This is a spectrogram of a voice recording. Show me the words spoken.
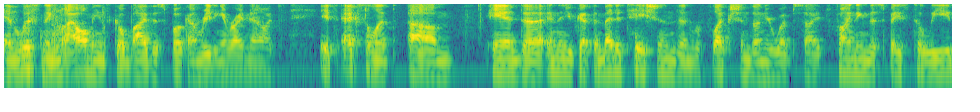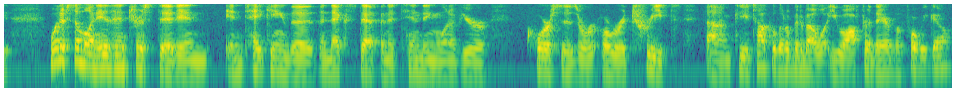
and listening, by all means, go buy this book. I'm reading it right now. It's it's excellent. Um, and uh, and then you've got the meditations and reflections on your website, finding the space to lead. What if someone is interested in in taking the the next step and attending one of your courses or, or retreats? Um, can you talk a little bit about what you offer there before we go?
